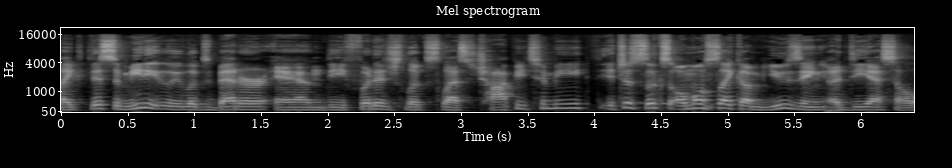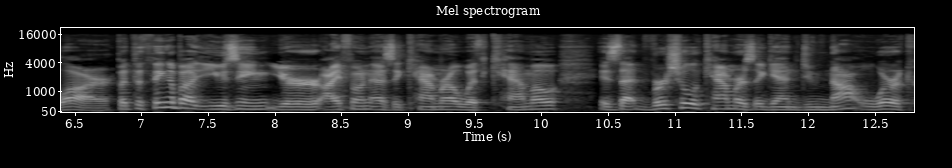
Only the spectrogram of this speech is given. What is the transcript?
Like this immediately looks better and the footage looks less choppy to me. It just looks almost like I'm using a DSLR. But the thing about using your iPhone as a camera with camo is that virtual cameras, again, do not work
